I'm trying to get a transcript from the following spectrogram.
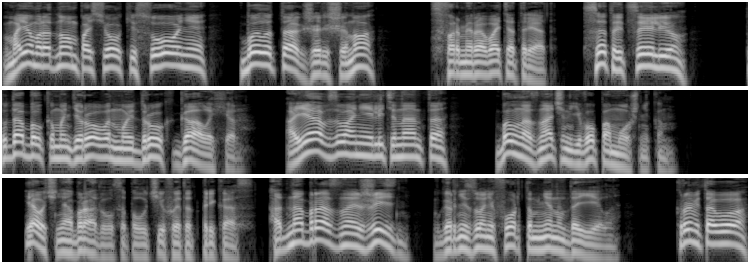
В моем родном поселке Суоне было также решено сформировать отряд. С этой целью туда был командирован мой друг Галлахер, а я в звании лейтенанта был назначен его помощником. Я очень обрадовался, получив этот приказ. Однообразная жизнь в гарнизоне форта мне надоело. Кроме того,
